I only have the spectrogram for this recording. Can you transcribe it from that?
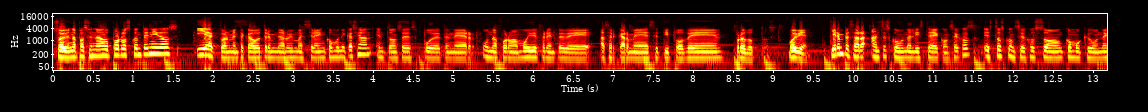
soy un apasionado por los contenidos y actualmente acabo de terminar mi maestría en comunicación, entonces pude tener una forma muy diferente de acercarme a ese tipo de productos. Muy bien, quiero empezar antes con una lista de consejos. Estos consejos son como que una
